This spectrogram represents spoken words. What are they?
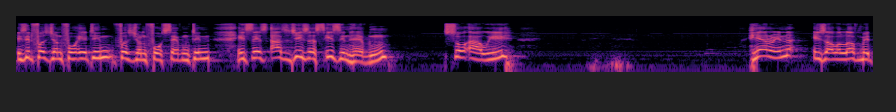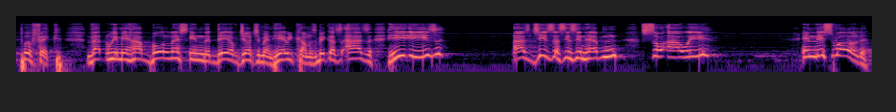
Is it First John 4 18? 1 John 4 17? It says, As Jesus is in heaven, so are we. Herein is our love made perfect, that we may have boldness in the day of judgment. Here it comes. Because as He is, as Jesus is in heaven, so are we in this world.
